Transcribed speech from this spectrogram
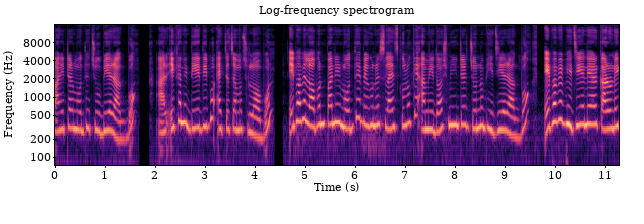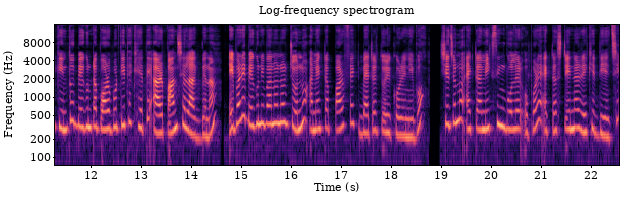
পানিটার মধ্যে চুবিয়ে রাখব। আর এখানে দিয়ে দিব এক চা চামচ লবণ। এইভাবে লবণ পানির মধ্যে বেগুনের স্লাইসগুলোকে আমি 10 মিনিটের জন্য ভিজিয়ে রাখব। এভাবে ভিজিয়ে নেওয়ার কারণে কিন্তু বেগুনটা পরবর্তীতে খেতে আর পাঞ্চে লাগবে না। এবারে বেগুনি বানানোর জন্য আমি একটা পারফেক্ট ব্যাটার তৈরি করে নিব। সেজন্য একটা মিক্সিং বোলের ওপরে একটা স্টেনার রেখে দিয়েছি।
